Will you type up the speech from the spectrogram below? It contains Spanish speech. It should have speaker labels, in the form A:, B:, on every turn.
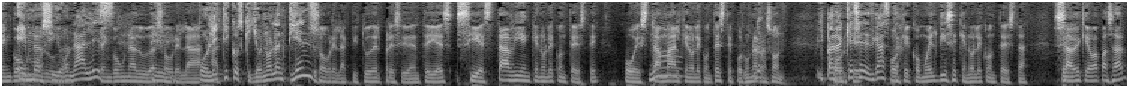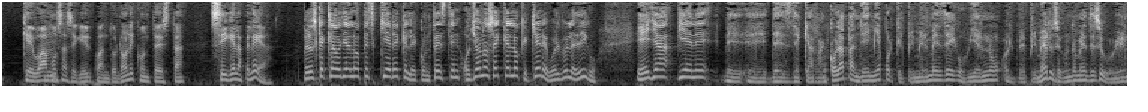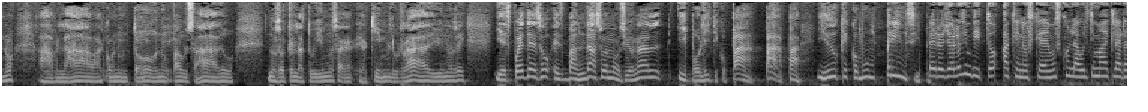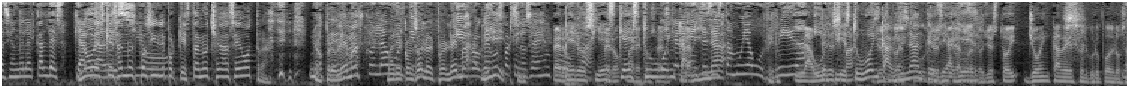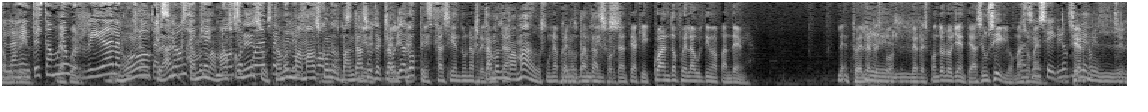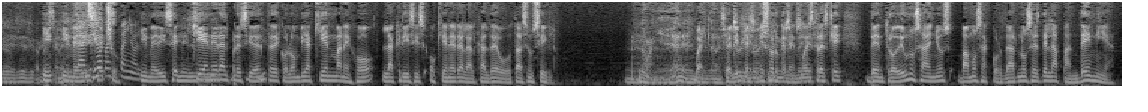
A: tengo
B: emocionales.
A: Una duda, tengo una duda
B: eh,
A: sobre la
B: políticos que yo no la entiendo.
A: Sobre la actitud del presidente y es si está bien que no le conteste o está
B: No.
A: mal que no le conteste por una
B: No.
A: razón.
B: ¿Y para qué se desgasta?
A: Porque como él dice que no le contesta,
B: Sí.
A: ¿sabe qué va a pasar? Que vamos a seguir cuando no le contesta, sigue la pelea.
B: Pero es que Claudia López quiere que le contesten, o yo no sé qué es lo que quiere, vuelvo y le digo. Ella viene eh, eh, desde que arrancó la pandemia, porque el primer mes de gobierno, o el primero y segundo mes de su gobierno, hablaba con un tono pausado. Nosotros la tuvimos a- aquí en Blue Radio y no sé. Y después de eso es bandazo emocional y político. Pa, pa, pa. Y Duque como un príncipe.
C: Pero yo los invito a que nos quedemos con la última declaración de la alcaldesa. Que
B: no, es que esa no es posible porque esta noche hace otra.
C: No,
B: el problema,
C: con la
B: María
C: última
B: Consuelo, el problema,
C: y roguemos
B: mire,
C: para que
B: sí,
C: no se dejen
A: pero-
B: pero si es
A: Pero,
B: que estuvo en
C: que la gente sí
B: cabina,
C: está muy
B: pero-
C: aburrida.
A: La
C: y-
B: Pero si estuvo en cabina
A: estoy-
B: antes
A: yo
B: de ayer.
A: acuerdo, yo estoy, yo encabezo el grupo de los
C: la
A: aburridos.
C: gente está muy
A: De
C: aburrida de la
B: no,
C: confrontación.
B: claro, que estamos
C: que-
B: mamados
C: no
B: con eso, estamos mamados con los bandazos
A: Mire,
B: de Claudia
A: Felipe,
B: López.
A: me Está haciendo una pregunta.
B: Estamos mamados.
A: Una pregunta muy importante aquí. ¿Cuándo fue la última pandemia? Le- Entonces le,
B: El-
A: respondo, le respondo al oyente, hace un siglo más
C: Hace
A: o
C: un
A: menos.
C: siglo.
B: Sí,
A: ¿cierto?
B: en el,
A: Y, y me
C: La
A: dice, y me dice
B: En el-
A: quién era el presidente de Colombia, quién manejó la crisis o quién era el alcalde de Bogotá hace un siglo.
B: No, ni idea. En el
A: Bueno,
B: 1918,
A: Felipe, eso lo que le
B: 1918.
A: muestra es que dentro de unos años vamos a acordarnos es de la pandemia.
